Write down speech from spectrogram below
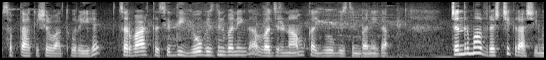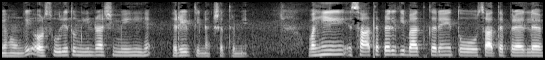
सप्ताह की शुरुआत हो रही है। सर्वार्थ सिद्धि योग इस दिन बनेगा, वज्र नाम का योग इस दिन बनेगा। चंद्रमा वृश्चिक राशि में होंगे और सूर्य तो मीन राशि में ही है, रेवती नक्षत्र में। वहीं सात अप्रैल की बात करें तो सात अप्रैल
